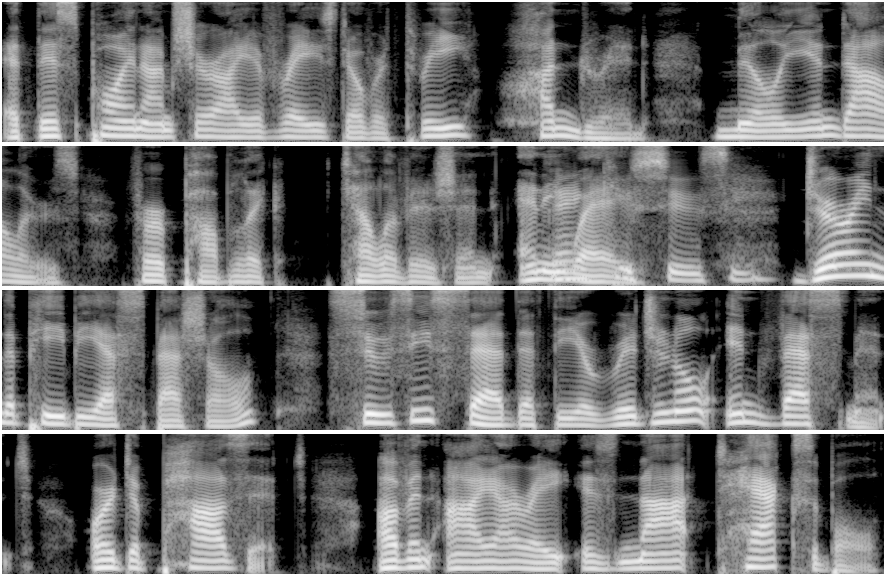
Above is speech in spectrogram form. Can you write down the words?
At this point, I'm sure I have raised over $300 million for public television. Anyway, Thank you, Suze. during the PBS special, Suze said that the original investment or deposit of an IRA is not taxable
